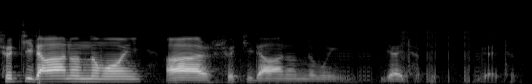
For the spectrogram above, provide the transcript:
সচ্চিদানন্দময় আর সচ্চিদানন্দময়ী। জয় ঠাকুর জয় ঠাকুর।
